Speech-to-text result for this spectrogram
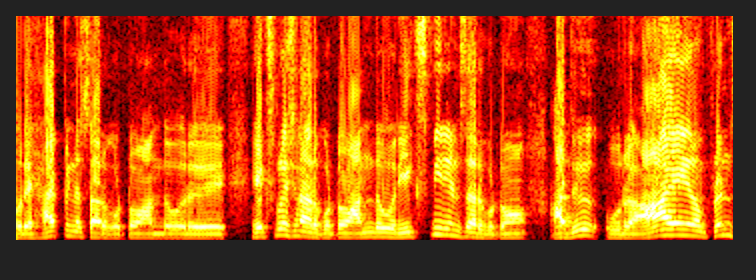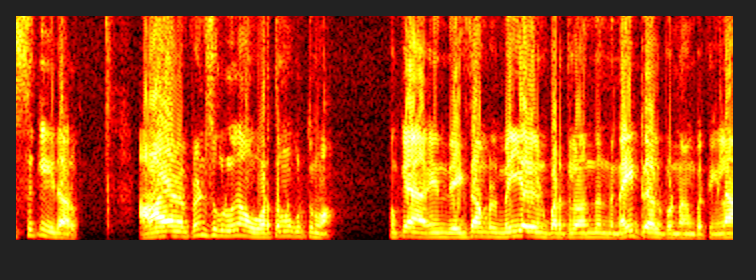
ஒரு ஹாப்பினஸ்ஸாக இருக்கட்டும் அந்த ஒரு எக்ஸ்பிரஷனாக இருக்கட்டும் அந்த ஒரு எக்ஸ்பீரியன்ஸாக இருக்கட்டும் அது ஒரு ஆயிரம் ஃப்ரெண்ட்ஸுக்கு ஈடாக இருக்கும் ஆயிரம் ஃப்ரெண்ட்ஸு கொடுக்குறது அவன் ஒருத்தவங்க கொடுத்துருவான். ஓகே இந்த எக்ஸாம்பிள் மெய்யழகன் படத்தில் வந்து அந்த நைட் ட்ராவல் பண்ணாங்க பார்த்தீங்களா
